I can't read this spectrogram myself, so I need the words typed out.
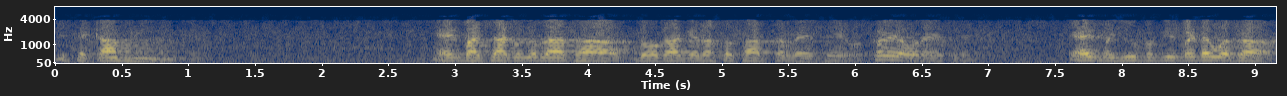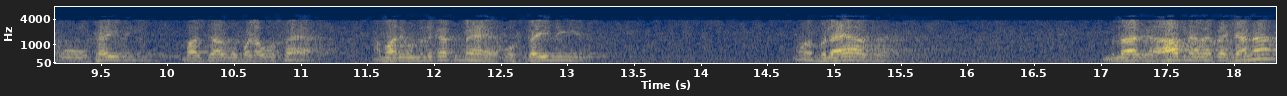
جس سے کام نہیں بنتے ایک بادشاہ گزر رہا تھا، لوگ آگے رستہ صاف کر رہے تھے، وہ کھڑے ہو رہے تھے۔ ایک مجبور فقیر بیٹھا ہوا تھا، وہ اٹھا ہی نہیں۔ بادشاہ کو بڑا غصہ ہے ہماری مملکت میں ہے، اٹھتا ہی نہیں ہے۔ وہ بلایا اسے بلا کر آپ نے ہمیں پہچانا۔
